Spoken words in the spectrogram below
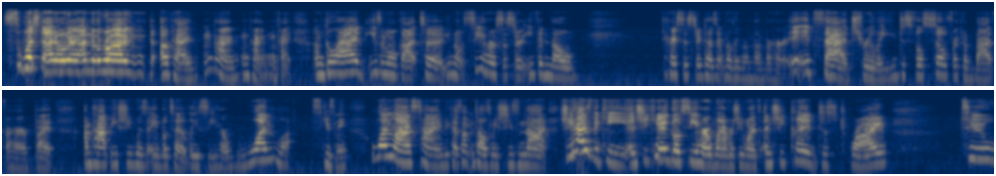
switch that over under the rug. Okay, okay, okay, okay. I'm glad Izumo got to, you know, see her sister, even though her sister doesn't really remember her. It, it's sad, truly. You just feel so freaking bad for her, but I'm happy she was able to at least see her one excuse me, one last time because something tells me she's not. She has the key and she can go see her whenever she wants, and she could just try to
